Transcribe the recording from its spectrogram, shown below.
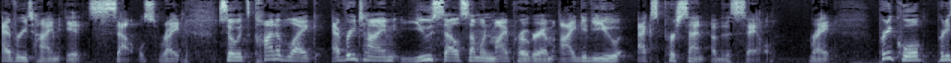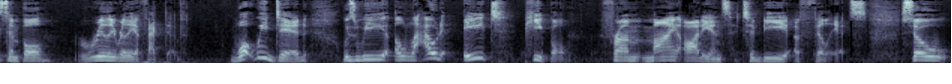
every time it sells, right? So it's kind of like every time you sell someone my program, I give you X percent of the sale, right? Pretty cool, pretty simple, really, really effective. What we did was we allowed eight people from my audience to be affiliates. So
